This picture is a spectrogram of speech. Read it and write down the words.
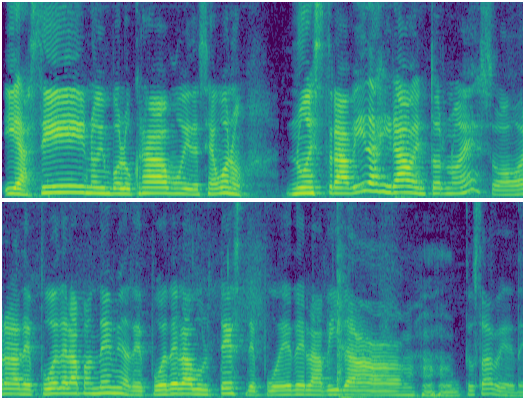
y así nos involucrábamos y decía, bueno, nuestra vida giraba en torno a eso. Ahora, después de la pandemia, después de la adultez, después de la vida, tú sabes, de,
